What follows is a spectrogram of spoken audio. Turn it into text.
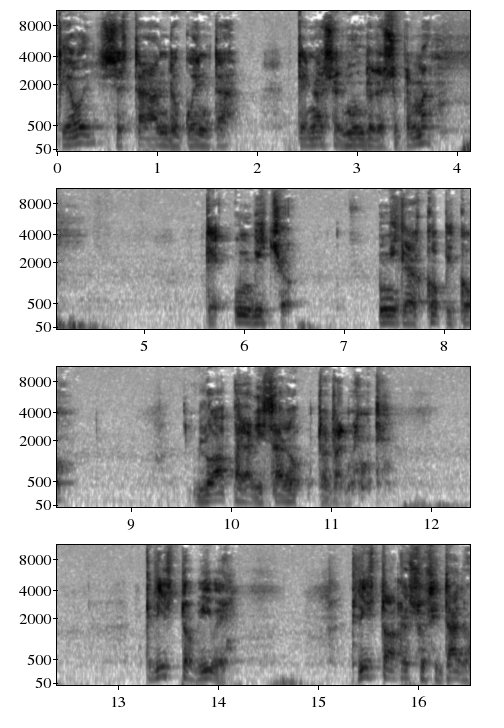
que hoy se está dando cuenta que no es el mundo de Superman, que un bicho microscópico lo ha paralizado totalmente. Cristo vive, Cristo ha resucitado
